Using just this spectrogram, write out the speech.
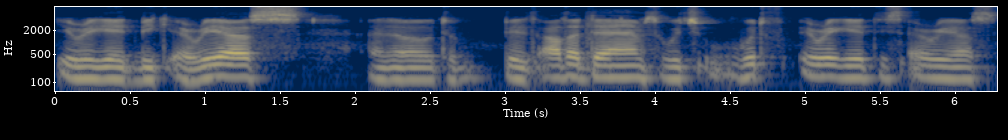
irrigate big areas, allow to build other dams which would irrigate these areas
